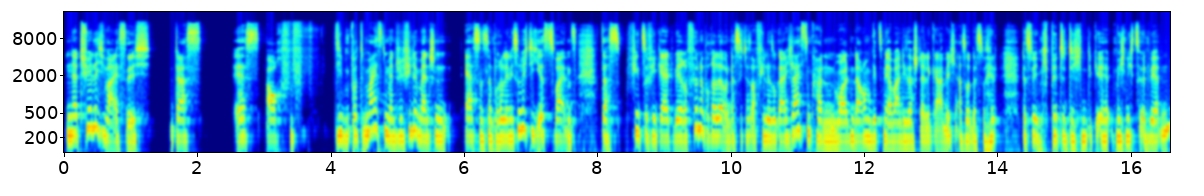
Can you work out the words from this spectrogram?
natürlich weiß ich, dass es auch die, meisten Menschen, viele Menschen erstens eine Brille nicht so wichtig ist, zweitens, dass viel zu viel Geld wäre für eine Brille und dass sich das auch viele so gar nicht leisten können wollten. Darum geht's mir aber an dieser Stelle gar nicht. Also deswegen, deswegen ich bitte dich, mich nicht zu entwerten.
